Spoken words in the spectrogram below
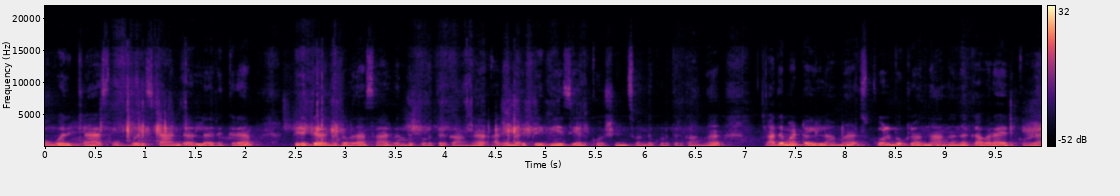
ஒவ்வொரு கிளாஸ் ஒவ்வொரு ஸ்டாண்டர்டில் இருக்கிற பிரித்து எழுதுகவை தான் சார் வந்து கொடுத்துருக்காங்க. அதே மாதிரி ப்ரீவியஸ் இயர் கொஷின்ஸ் வந்து கொடுத்துருக்காங்க. அது மட்டும் இல்லாமல் ஸ்கூல் புக்கில் வந்து அங்கங்கே கவர் ஆகிருக்கும்ல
